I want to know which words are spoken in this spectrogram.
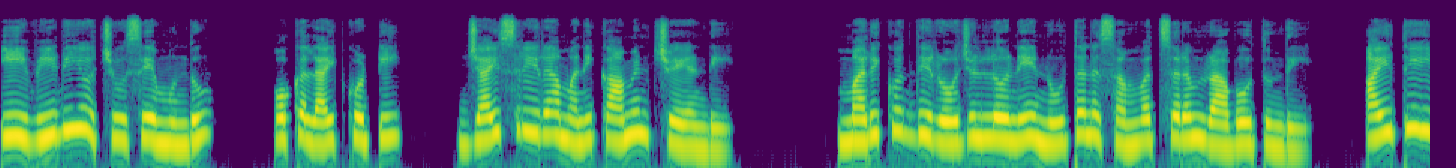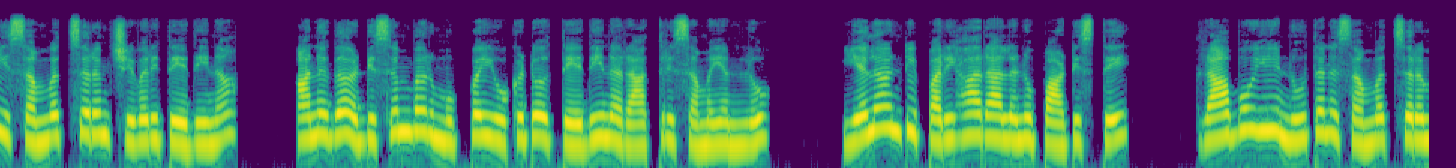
ఈ వీడియో చూసే ముందు ఒక లైక్ కొట్టి జై శ్రీరామ్ అని కామెంట్ చేయండి. మరికొద్ది రోజుల్లోనే నూతన సంవత్సరం రాబోతుంది. అయితే ఈ సంవత్సరం చివరి తేదీన అనగా డిసెంబర్ ముప్పై ఒకటో తేదీన రాత్రి సమయంలో ఎలాంటి పరిహారాలను పాటిస్తే రాబోయే నూతన సంవత్సరం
